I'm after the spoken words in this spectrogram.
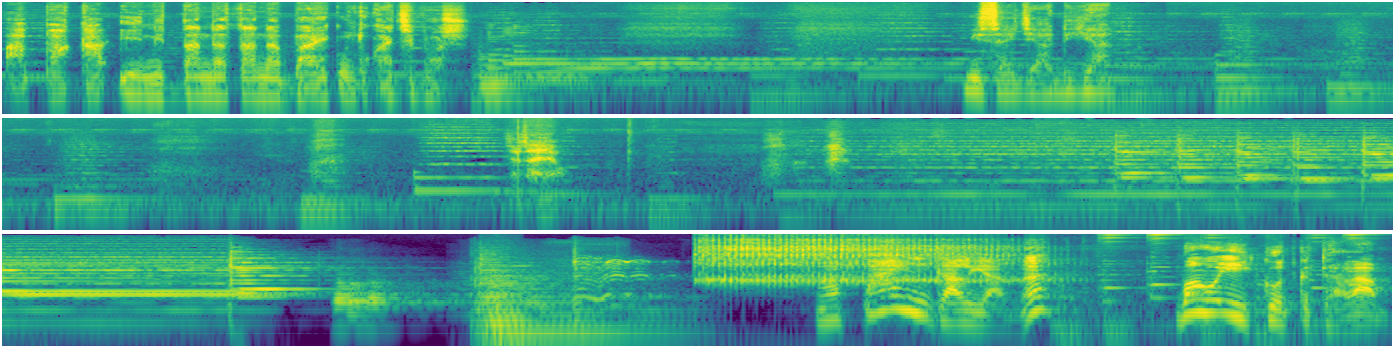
Apakah ini tanda-tanda baik untuk Haji Bos? Bisa jadian. Kalian? Hah? Mau ikut ke dalam?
